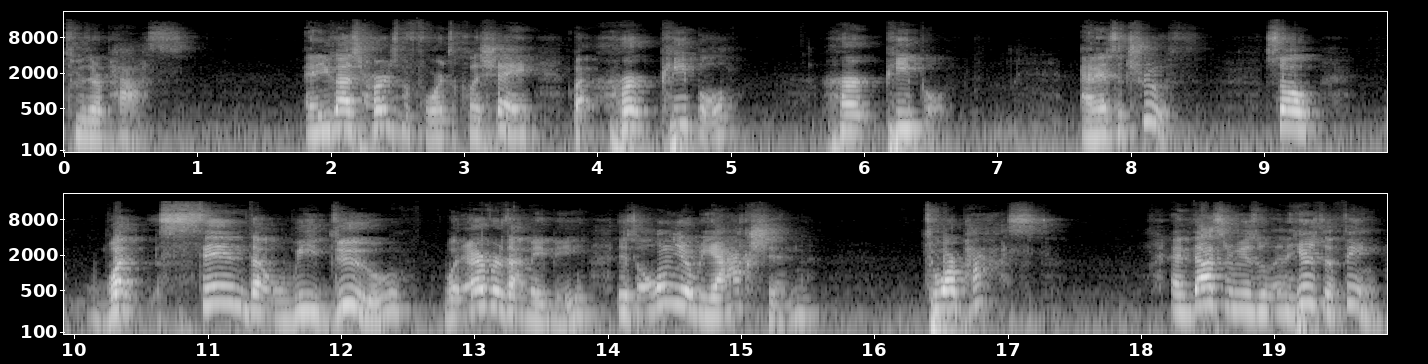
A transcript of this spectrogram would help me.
to their past. And you guys heard this before. It's a cliche but hurt people hurt people. And it's the truth. So, what sin that we do, whatever that may be, is only a reaction to our past. And that's the reason, and here's the thing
